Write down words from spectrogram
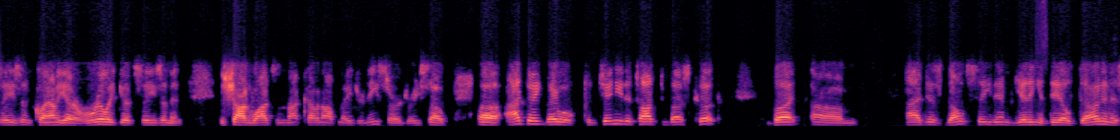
season. Clowney had a really good season, and Deshaun Watson not coming off major knee surgery. So uh, I think they will continue to talk to Bus Cook, but um, I just don't see them getting a deal done. And as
